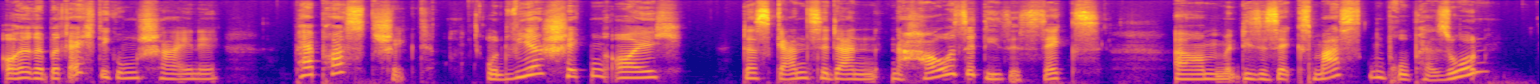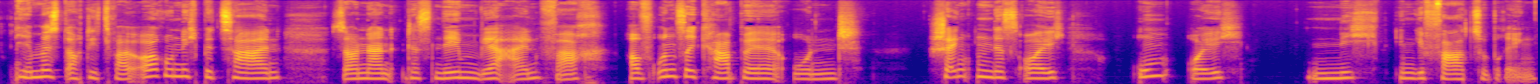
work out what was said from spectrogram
eure Berechtigungsscheine per Post schickt. Und wir schicken euch das Ganze dann nach Hause, diese sechs, ähm, diese sechs Masken pro Person. Ihr müsst auch die zwei Euro nicht bezahlen, sondern das nehmen wir einfach auf unsere Kappe und schenken das euch, um euch nicht in Gefahr zu bringen.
